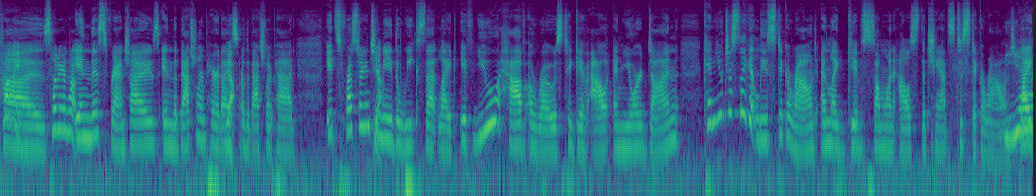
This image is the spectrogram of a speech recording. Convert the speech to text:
tell me. because Tell me your thoughts. in this franchise, in the Bachelor in Paradise Yeah. or the Bachelor Pad, it's frustrating to Yeah. me the weeks that like if you have a rose to give out and you're done, can you just like at least stick around and like give someone else the chance to stick around? Like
